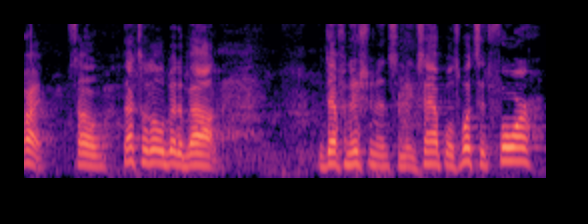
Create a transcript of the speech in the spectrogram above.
All right, so that's a little bit about the definition and some examples. What's it for?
